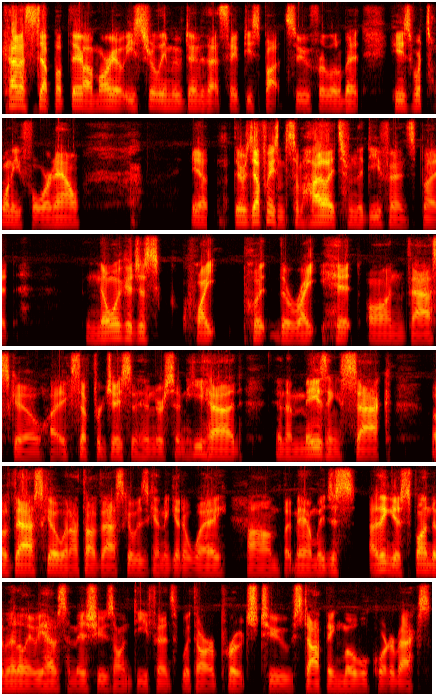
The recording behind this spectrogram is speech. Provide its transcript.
kind of step up there. Uh, Mario Easterly moved into that safety spot too for a little bit. He's what 24 now. Yeah, there's definitely some, some highlights from the defense, but no one could just quite put the right hit on Vasko uh, except for Jason Henderson. He had an amazing sack of Vasko, and I thought Vasko was going to get away. Um, but man, we just, I think it's fundamentally we have some issues on defense with our approach to stopping mobile quarterbacks.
